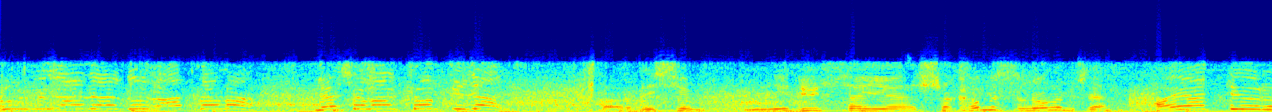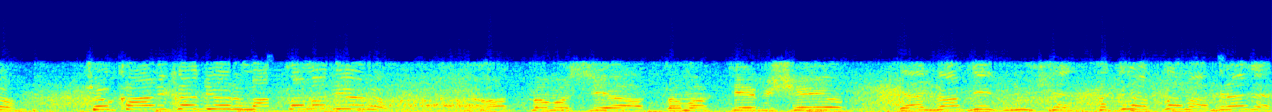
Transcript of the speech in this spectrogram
Dur birader dur atlama. Yaşamak çok güzel. Kardeşim ne diyorsun ya? Şaka mısın oğlum sen? Hayat diyorum. Çok harika diyorum atlama diyorum. Ne atlaması ya? Atlamak diye bir şey yok. Gel vazgeç bu işten. Sakın atlama birader.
